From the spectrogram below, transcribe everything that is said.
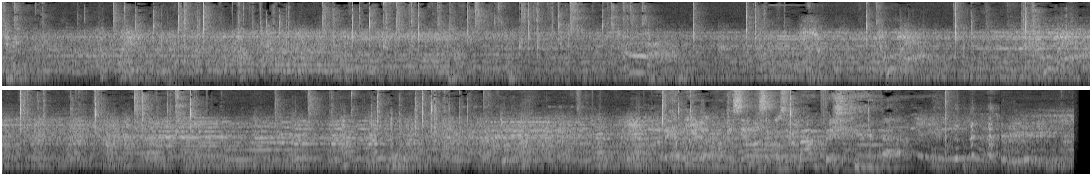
Déjame pues mirar para que sea más emocionante.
